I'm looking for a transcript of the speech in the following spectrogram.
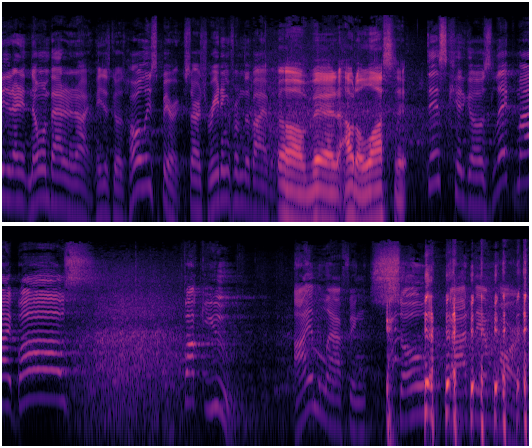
Nobody did anything. No one batted an eye. He just goes, Holy Spirit, starts reading from the Bible. Oh man, I would have lost it. This kid goes, Lick my balls. Fuck you. I am laughing so goddamn hard.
